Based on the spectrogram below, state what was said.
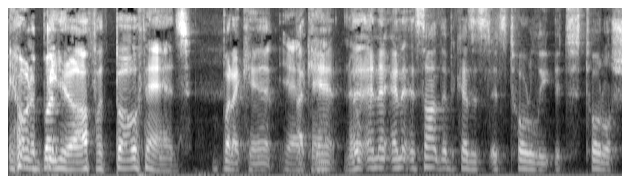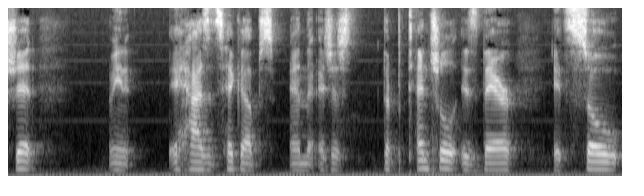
You want to beat it off with both hands. but I can't. Yeah, I I can't. can't. Nope. And and it's not that because it's it's totally it's total shit. I mean, it has its hiccups, and it's just the potential is there. It's so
